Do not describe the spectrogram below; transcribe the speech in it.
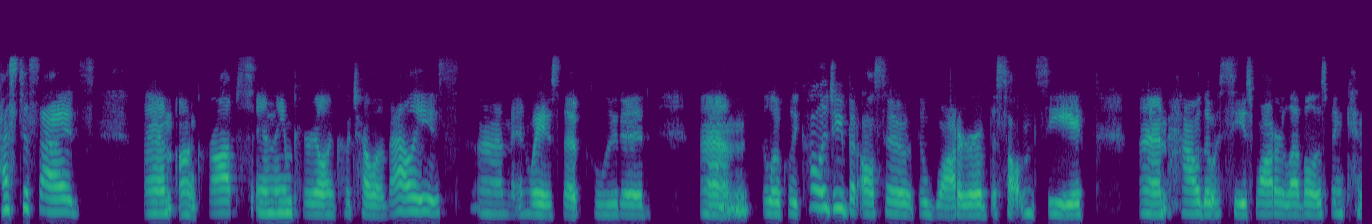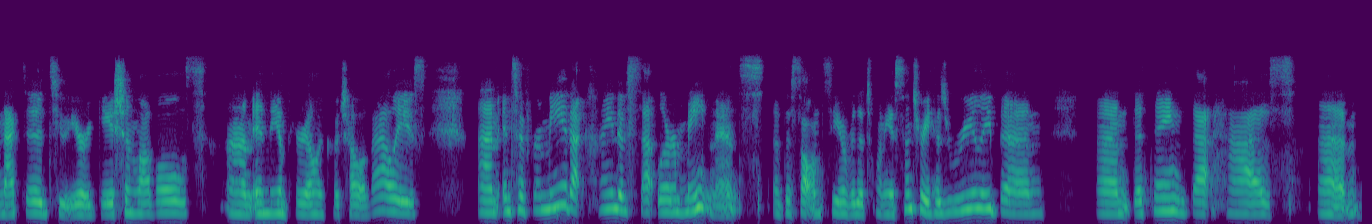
pesticides um, on crops in the Imperial and Coachella valleys um, in ways that polluted the local ecology, but also the water of the Salton Sea. How the sea's water level has been connected to irrigation levels um, in the Imperial and Coachella valleys. Um, and so for me, that kind of settler maintenance of the Salton Sea over the 20th century has really been um, the thing that has, um,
